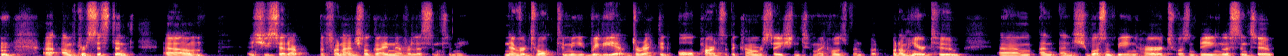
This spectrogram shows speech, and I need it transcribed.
I'm persistent." Um, and she said, "The financial guy never listened to me." Never talked to me really uh, directed all parts of the conversation to my husband but but i'm here too um, and and she wasn't being heard she wasn't being listened to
